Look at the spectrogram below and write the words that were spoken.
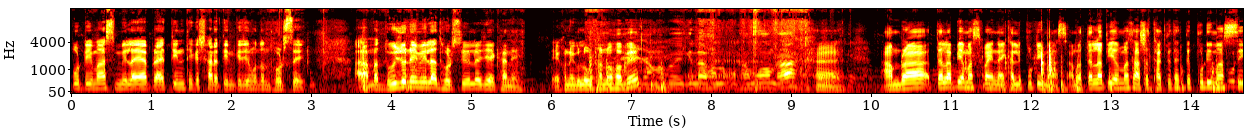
পুটি মাছ মিলাইয়া প্রায় তিন থেকে সাড়ে তিন কেজির মতন ধরছে। আর আমরা দুইজনে মিলা ধরছি হলো যে এখানে। এখন এগুলো উঠানো হবে। হ্যাঁ আমরা তেলাপিয়া মাছ পাই নাই খালি পুটি মাছ। আমরা তেলাপিয়া মাছ আসা থাকতে থাকতে পুঁটি মাছছি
